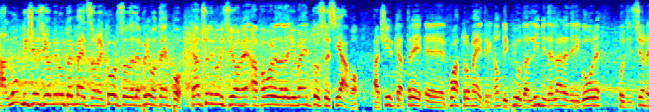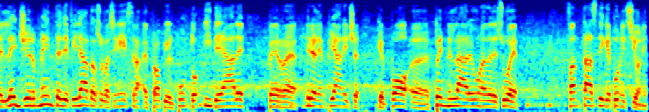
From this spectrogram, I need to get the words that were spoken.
all'undicesimo minuto e mezzo nel corso del primo tempo. Calcio di punizione a favore della Juventus. Siamo a circa 3-4 eh, metri non di più dal limite dell'area di rigore. Posizione leggermente defilata sulla sinistra è proprio il punto ideale per Mirelem Pjanic che può eh, pennellare una delle sue fantastiche punizioni.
